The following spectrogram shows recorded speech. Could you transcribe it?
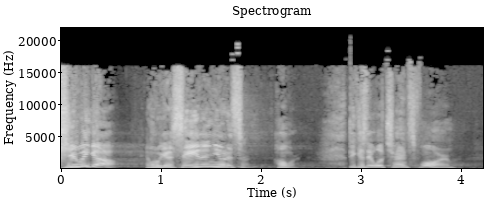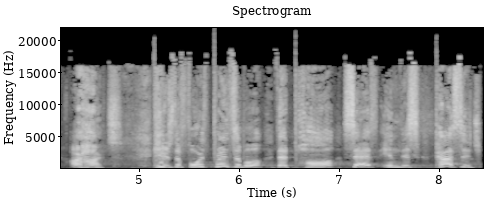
Here we go. And we're going to say it in unison. Homework. Because it will transform our hearts. Here's the fourth principle that Paul says in this passage.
